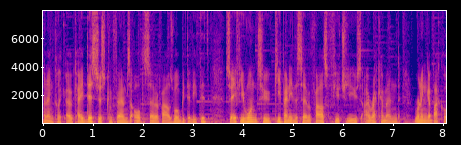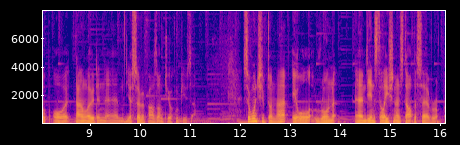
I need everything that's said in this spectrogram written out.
and then click OK. This just confirms that all the server files will be deleted. So if you want to keep any of the server files for future use, I recommend running a backup or downloading um, your server files onto your computer. So once you've done that, it will run um, the installation and start the server up.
